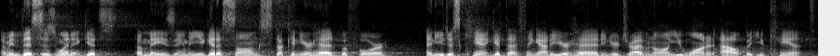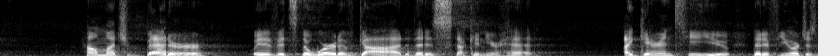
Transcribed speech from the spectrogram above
I mean, this is when it gets amazing. I mean, you get a song stuck in your head before, and you just can't get that thing out of your head, and you're driving along, you want it out, but you can't. How much better if it's the Word of God that is stuck in your head? I guarantee you that if you are just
